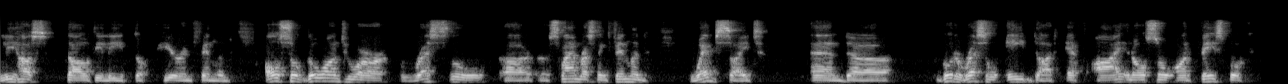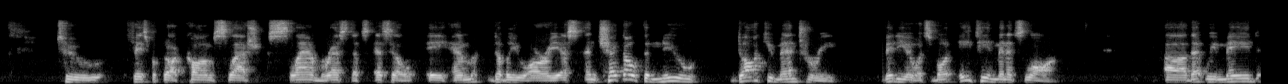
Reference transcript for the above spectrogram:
Lihas Tautiliitto, here in Finland. Also, go on to our Wrestle uh, Slam Wrestling Finland website and uh, go to wrestleaid.fi and also on Facebook to facebook.com slash slamwres. That's S-L-A-M-W-R-E-S. And check out the new documentary video. It's about 18 minutes long uh, that we made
